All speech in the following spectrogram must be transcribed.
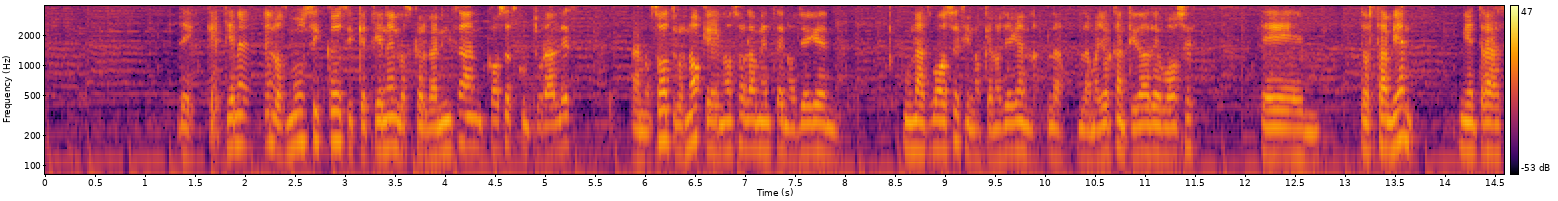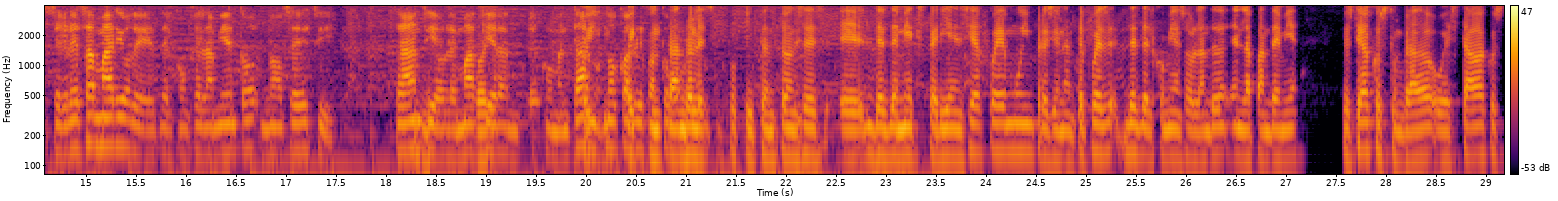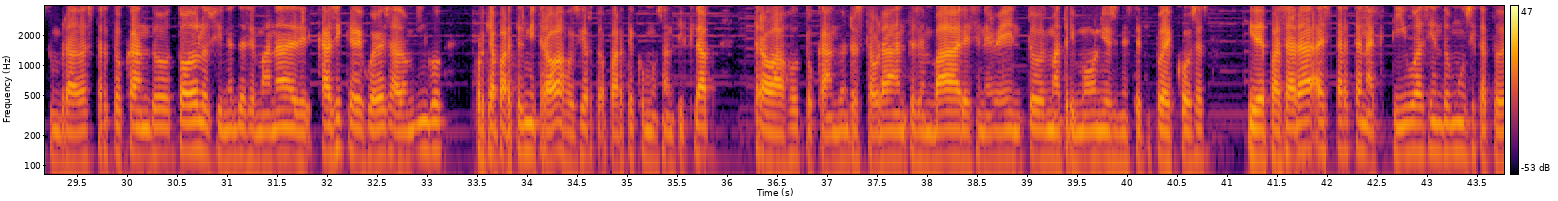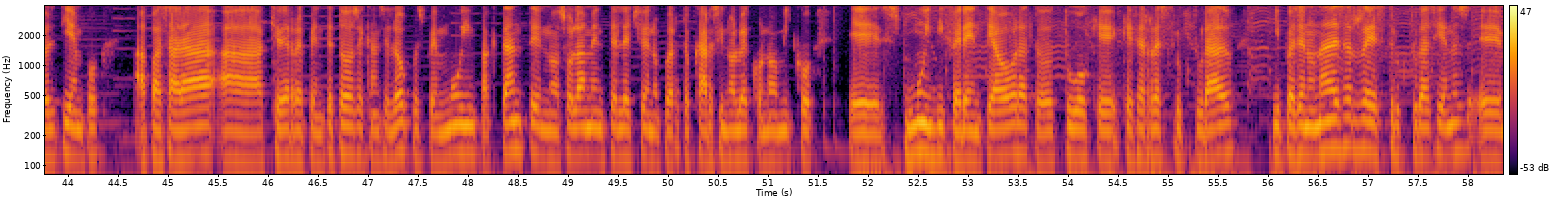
de que tienen los músicos y que tienen los que organizan cosas culturales a nosotros, ¿no? Que no solamente nos lleguen unas voces, sino que nos lleguen la, la mayor cantidad de voces. Eh, entonces también mientras regresa Mario de, del congelamiento, no sé si Santi o Lemar quieran comentar. ¿no? Voy contándoles un poquito, entonces, eh, desde mi experiencia fue muy impresionante, pues desde el comienzo, hablando en la pandemia, yo estoy acostumbrado o estaba acostumbrado a estar tocando todos los fines de semana, casi que de jueves a domingo, porque aparte es mi trabajo, ¿cierto? Aparte como Santi Club, trabajo tocando en restaurantes, en bares, en eventos, matrimonios, en este tipo de cosas. Y de pasar a, estar tan activo haciendo música todo el tiempo a pasar a, que de repente todo se canceló, pues fue muy impactante, no solamente el hecho de no poder tocar, sino lo económico es muy diferente ahora, todo tuvo que ser reestructurado y pues en una de esas reestructuraciones eh,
